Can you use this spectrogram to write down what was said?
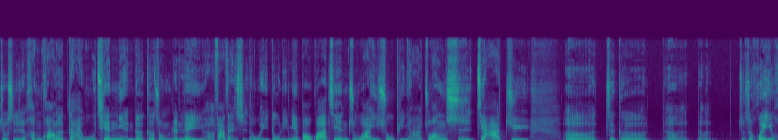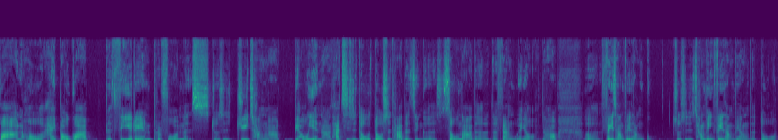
就是横跨了大概五千年的各种人类呃发展史的维度，里面包括建筑啊、艺术品啊、装饰、家具，呃，这个呃呃就是绘画，然后还包括。Theater and performance 就是剧场啊、表演啊，它其实都都是它的整个收纳的的范围哦。然后呃，非常非常就是藏品非常非常的多。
